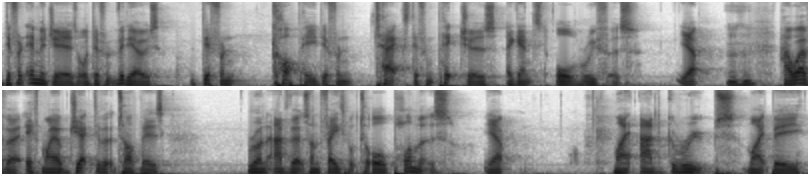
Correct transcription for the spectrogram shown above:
different images or different videos, different copy, different text, different pictures against all roofers. Yep. Mhm. However, if my objective at the top is run adverts on Facebook to all plumbers, yep, my ad groups might be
